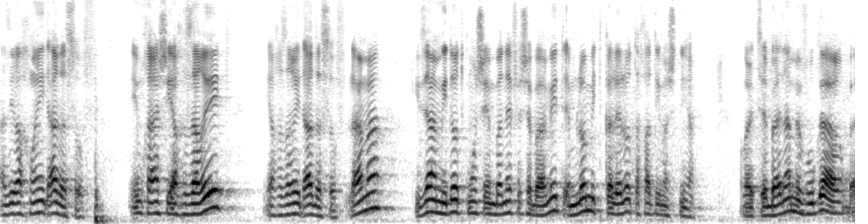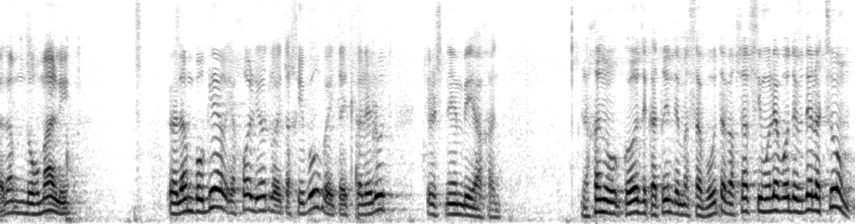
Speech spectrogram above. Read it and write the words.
אז היא רחמנית עד הסוף. אם חיה שהיא אכזרית, היא אכזרית עד הסוף. למה? כי זה המידות כמו שהן בנפש הבעמית, הן לא מתקללות אחת עם השנייה. אבל אצל בן אדם מבוגר, בן אדם נורמלי, בן אדם בוגר, יכול להיות לו את החיבור ואת ההתקללות של שניהם ביחד. לכן הוא קורא לזה קטרין דמסבותא, ועכשיו שימו לב עוד הבדל עצום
